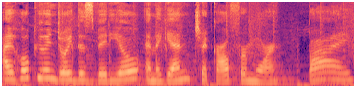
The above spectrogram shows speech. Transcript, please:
I hope you enjoyed this video, and again, check out for more. Bye!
